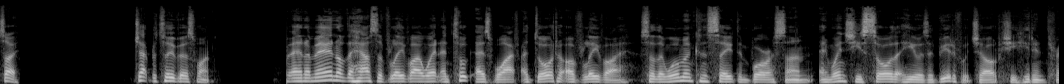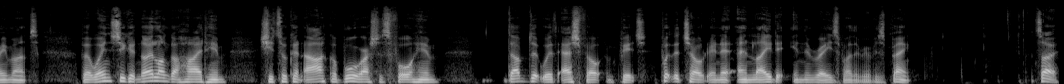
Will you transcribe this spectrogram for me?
So, chapter 2, verse 1. And a man of the house of Levi went and took as wife a daughter of Levi. So the woman conceived and bore a son. And when she saw that he was a beautiful child, she hid him three months. But when she could no longer hide him, she took an ark of bulrushes for him, dubbed it with asphalt and pitch, put the child in it, and laid it in the reeds by the river's bank. So,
